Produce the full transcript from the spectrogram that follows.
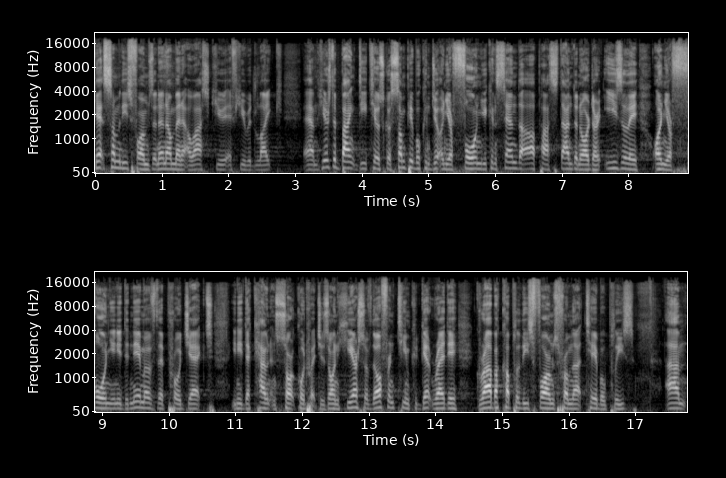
get some of these forms, and in a minute I'll ask you if you would like. Um, here's the bank details because some people can do it on your phone. You can send that up a standing order easily on your phone. You need the name of the project, you need the account and sort code, which is on here. So if the offering team could get ready, grab a couple of these forms from that table, please. Um,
